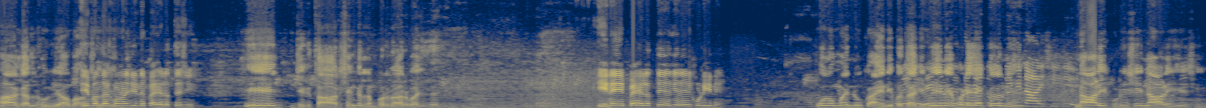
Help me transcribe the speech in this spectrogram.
ਆਹ ਗੱਲ ਹੋਈ ਆ ਬਾਤ ਇਹ ਬੰਦਾ। ਕੌਣ ਹੈ ਜਿਹਨੇ ਪੈਸੇ ਲੱਤੇ ਸੀ? ਇਹ ਜਗਤਾਰ ਸਿੰਘ ਲੰਬਰਦਾਰ ਵੱਜਦਾ ਜੀ। ਇਹਨੇ ਪੈਸੇ ਲੱਤੇ ਹੈ ਕਿ ਇਹਦੀ ਕੁੜੀ ਨੇ? ਉਦੋਂ ਮੈਨੂੰ ਕਾਹੇ ਨਹੀਂ ਪਤਾ ਜੀ ਵੀ ਇਹਨੇ ਫੜਿਆ ਕਿ ਉਹਨੇ। ਨਾਲ ਹੀ ਕੁੜੀ ਸੀ ਨਾਲ ਹੀ ਇਹ ਸੀ।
